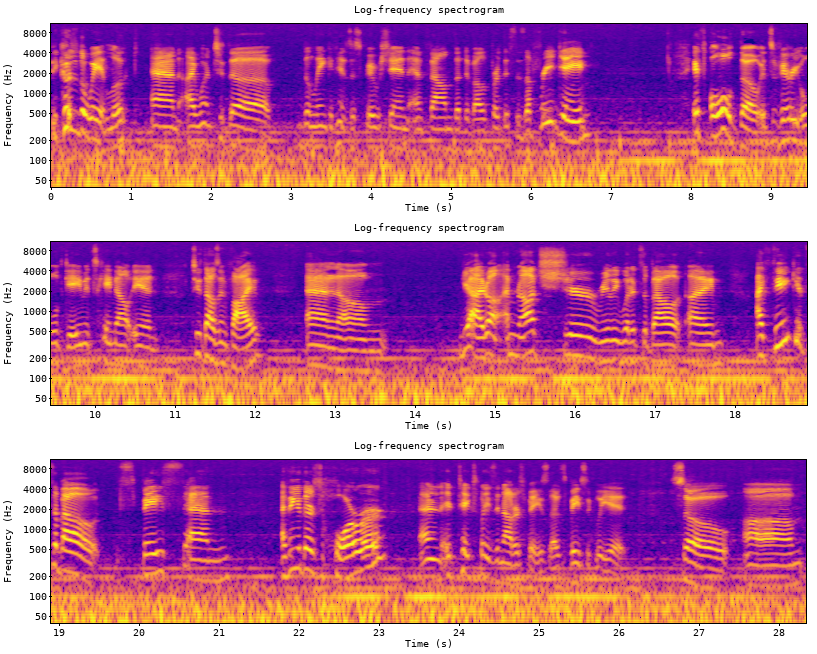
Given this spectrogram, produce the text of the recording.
because of the way it looked. And I went to the the link in his description and found the developer. This is a free game. It's old though. It's a very old game. It came out in 2005, and um, yeah, I don't. I'm not sure really what it's about. I'm. I think it's about space and I think there's horror and it takes place in outer space. That's basically it. So, um,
